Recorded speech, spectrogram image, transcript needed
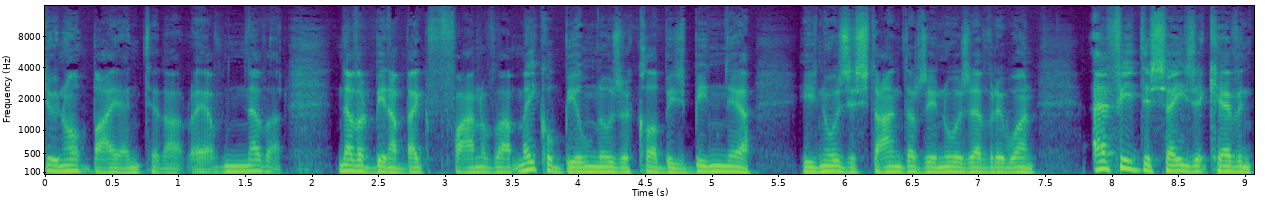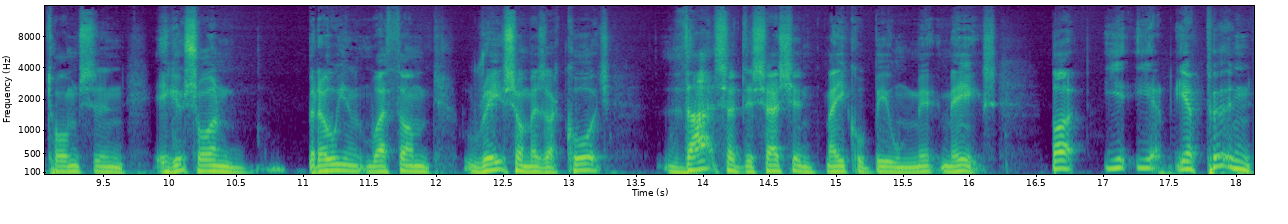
do not buy into that, right? I've never, never been a big fan of that. Michael Beale knows the club. He's been there. He knows the standards. He knows everyone. If he decides that Kevin Thompson, he gets on brilliant with him, rates him as a coach, that's a decision Michael Beale ma- makes. But you, you're, you're putting,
